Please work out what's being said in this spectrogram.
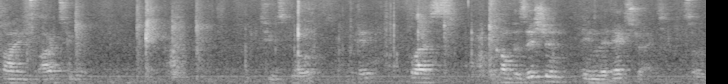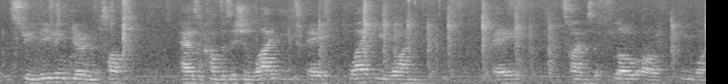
times R2, 2's flow, okay, plus the composition in the extract. So the stream leaving here in the top has a composition YEA, YE1A times the flow of E1.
